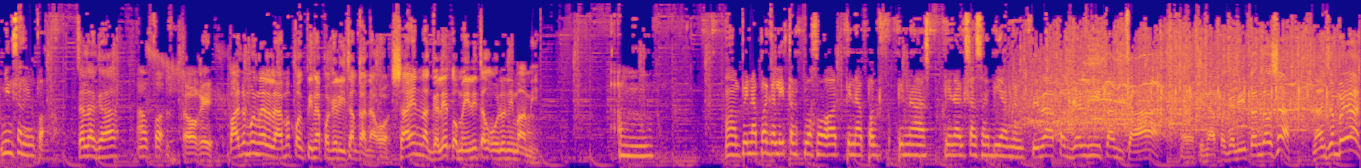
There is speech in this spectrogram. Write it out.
Minsan lang po. Talaga? Opo. Okay. Paano mo nalalaman pag pinapagalitan ka na? O, sign na galit o mainit ang ulo ni Mami? Um, um, pinapagalitan po ako at pinapag, pinas, pinagsasabihan ng Pinapagalitan ka. O, pinapagalitan daw siya. Nandyan ba yan?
